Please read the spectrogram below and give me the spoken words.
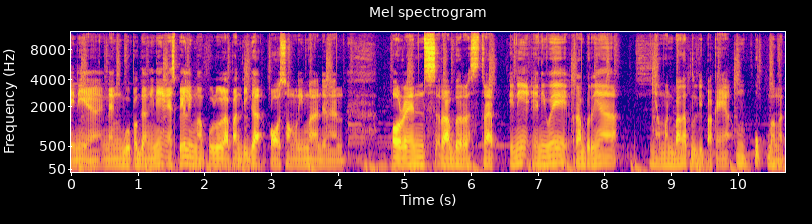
ini ya. Yang gue pegang ini SP508305 dengan orange rubber strap. Ini anyway rubbernya nyaman banget loh dipakainya, empuk banget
